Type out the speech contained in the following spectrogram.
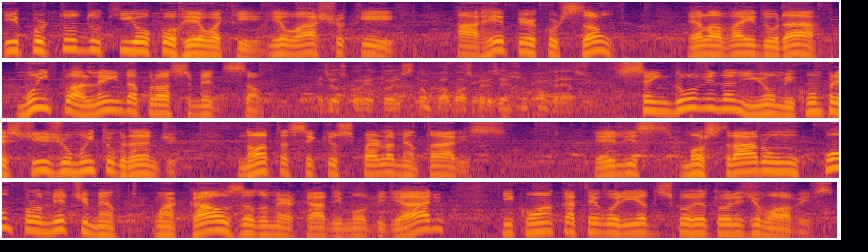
e por tudo que ocorreu aqui. Eu acho que a repercussão ela vai durar muito além da próxima edição. Quer dizer, os corretores estão com a voz presente no Congresso. Sem dúvida nenhuma e com um prestígio muito grande. Nota-se que os parlamentares eles mostraram um comprometimento com a causa do mercado imobiliário e com a categoria dos corretores de imóveis.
